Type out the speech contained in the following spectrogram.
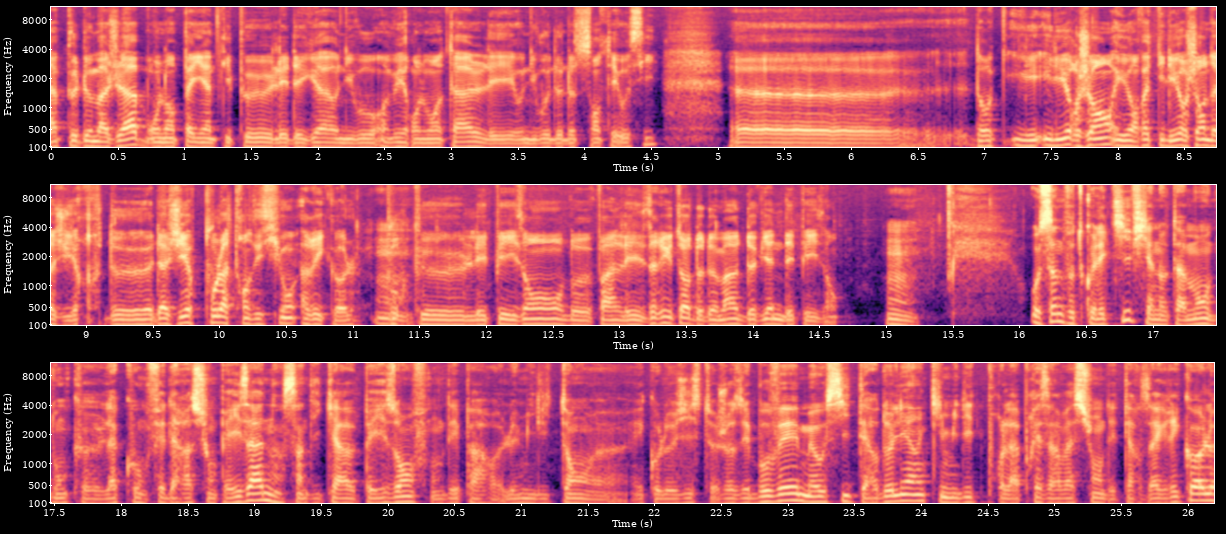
un peu dommageable. On en paye un petit peu les dégâts au niveau environnemental et au niveau de notre santé aussi. Euh, donc il, il est urgent, et en fait il est urgent d'agir, d'agir pour la transition agricole, pour que les paysans, de- enfin les agriculteurs de demain deviennent des paysans. Hmm. Au sein de votre collectif, il y a notamment donc euh, la Confédération paysanne, un syndicat paysan fondé par euh, le militant euh, écologiste José Bové, mais aussi Terre de Liens qui milite pour la préservation des terres agricoles,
